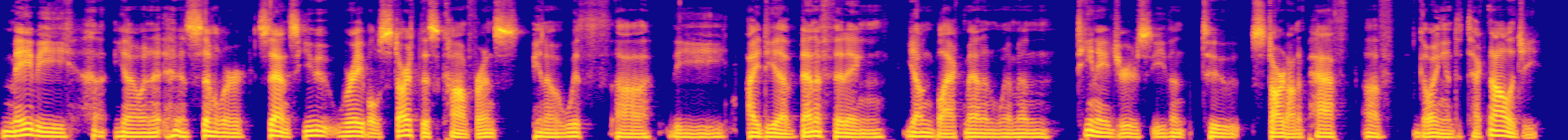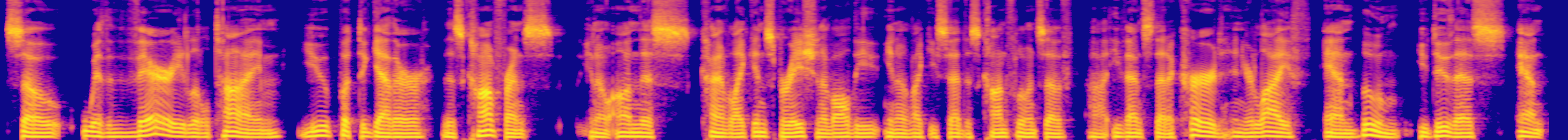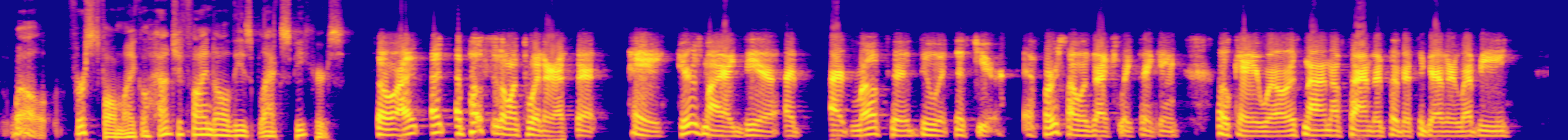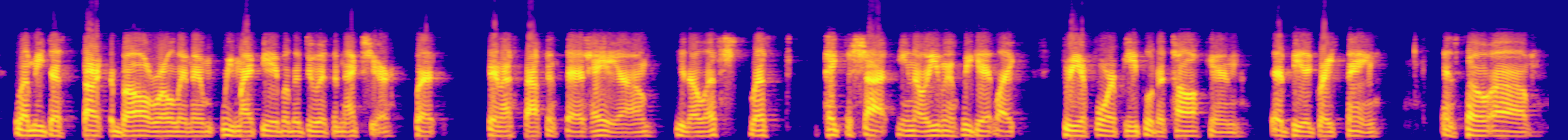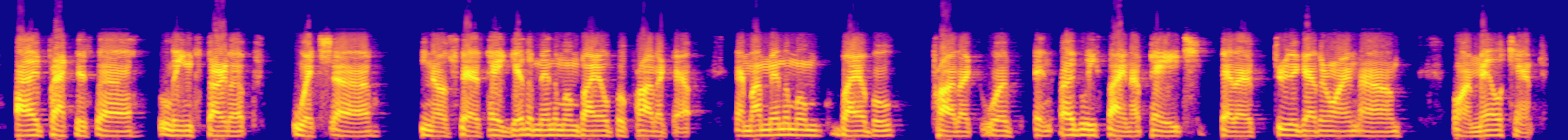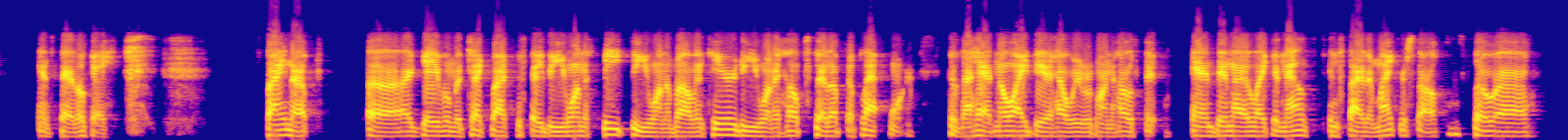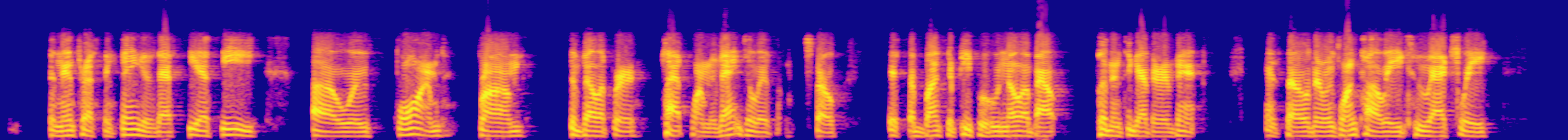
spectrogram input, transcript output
Maybe, you know, in a, in a similar sense, you were able to start this conference, you know, with uh, the idea of benefiting young black men and women, teenagers even, to start on a path of going into technology. So, with very little time, you put together this conference, you know, on this kind of like inspiration of all the, you know, like you said, this confluence of uh, events that occurred in your life. And boom, you do this. And well, first of all, Michael, how'd you find all these black speakers? So I, I, I posted on Twitter. I said, hey, here's my idea. I, I'd love to do it this year. At first, I was actually thinking, okay, well, it's not enough time to put it together. Let me let me just start the ball rolling, and we might be able to do it the next year. But then I stopped and said, hey, um, you know, let's let's take the shot. You know, even if we get like three or four people to talk, and it'd be a great thing. And so uh, I practice uh, lean startup, which uh, you know says, hey, get a minimum viable product out and my minimum viable product was an ugly sign up page that I threw together on um, on Mailchimp and said, okay, sign up. Uh, I gave them a checkbox to say, do you want to speak? Do you want to volunteer? Do you want to help set up the platform? Because I had no idea how we were going to host it. And then I like announced inside of Microsoft. So uh, an interesting thing is that CSE uh, was formed from developer platform evangelism. So it's a bunch of people who know about putting together events. And so there was one colleague who actually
